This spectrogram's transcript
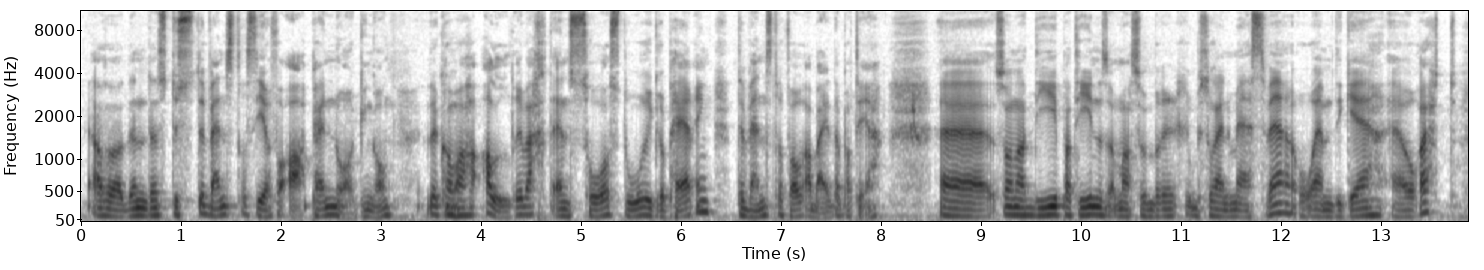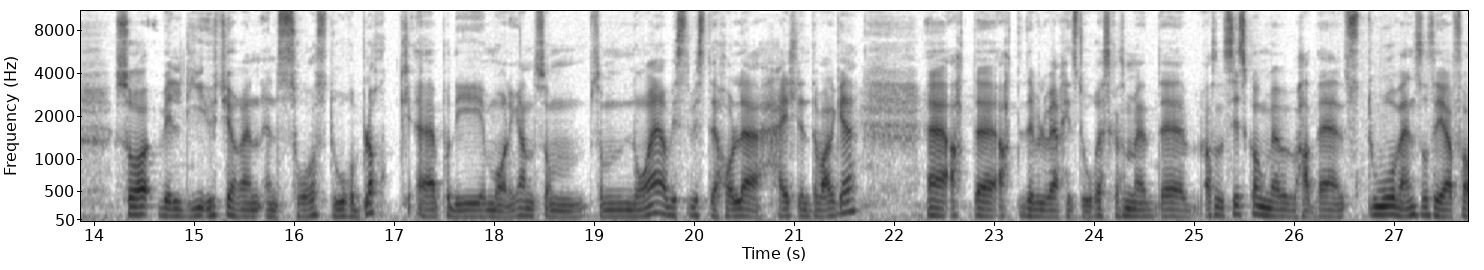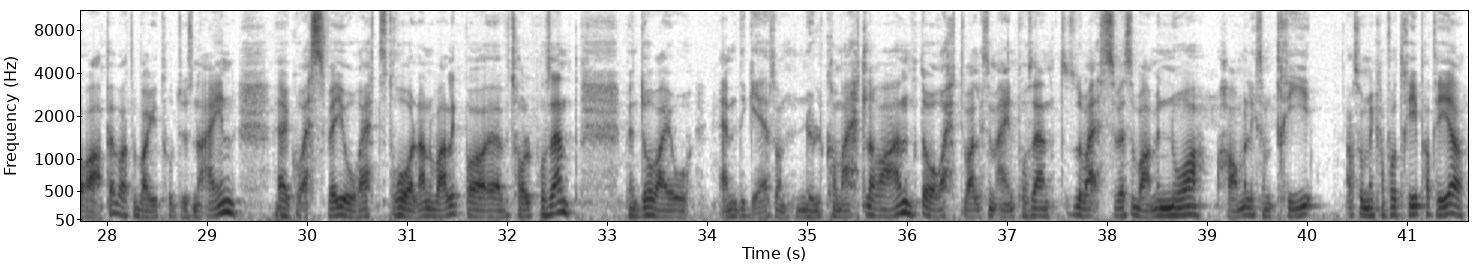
Altså den, den største venstresida for Ap noen gang. Det kommer, har aldri vært en så stor gruppering til venstre for Arbeiderpartiet. Eh, sånn at de partiene som altså, regner med SV og MDG eh, og Rødt, så vil de utgjøre en, en så stor blokk eh, på de målingene som, som nå er. hvis, hvis det holder helt inn til valget, at, eh, at det vil være historisk. Altså, med det, altså, Sist gang vi hadde en stor venstreside for Ap, var tilbake i 2001, mm. hvor SV gjorde et strålende valg på over 12% Men da var jo MDG sånn 0,1 eller annet, og Rødt var liksom 1% Så det var SV som var. Men nå har vi liksom tre Altså Vi kan få tre partier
